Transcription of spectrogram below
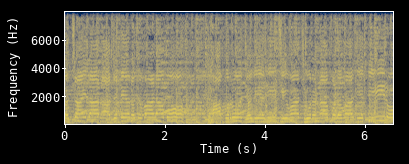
રચાયેલા રાજને રજવાડામાં ખાપરો ઝવેરી જેવા ચોરના પડવા દેતી રો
